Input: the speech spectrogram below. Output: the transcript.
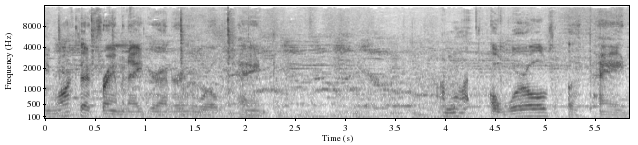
You mark that frame and eight, you're entering a world of pain. I'm not. A world of pain.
